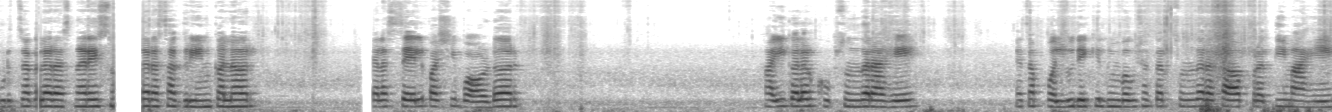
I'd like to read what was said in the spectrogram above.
पुढचा कलर असणार आहे सुंदर असा ग्रीन कलर त्याला सेल्फ अशी बॉर्डर हाही कलर खूप सुंदर आहे. याचा पल्लू देखील तुम्ही बघू शकता सुंदर असा प्रतिम आहे.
